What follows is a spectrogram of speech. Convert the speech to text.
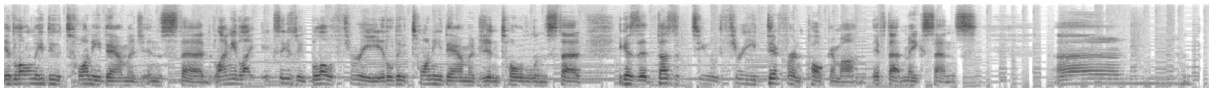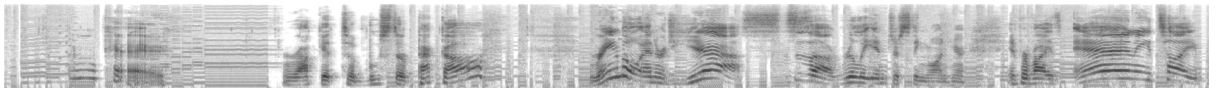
it'll only do 20 damage instead. I mean, like, excuse me, Blow 3, it'll do 20 damage in total instead, because it does it to three different Pokemon, if that makes sense. Um, Okay. Rocket Booster P.E.K.K.A. Rainbow Energy, yes! This is a really interesting one here. It provides any type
